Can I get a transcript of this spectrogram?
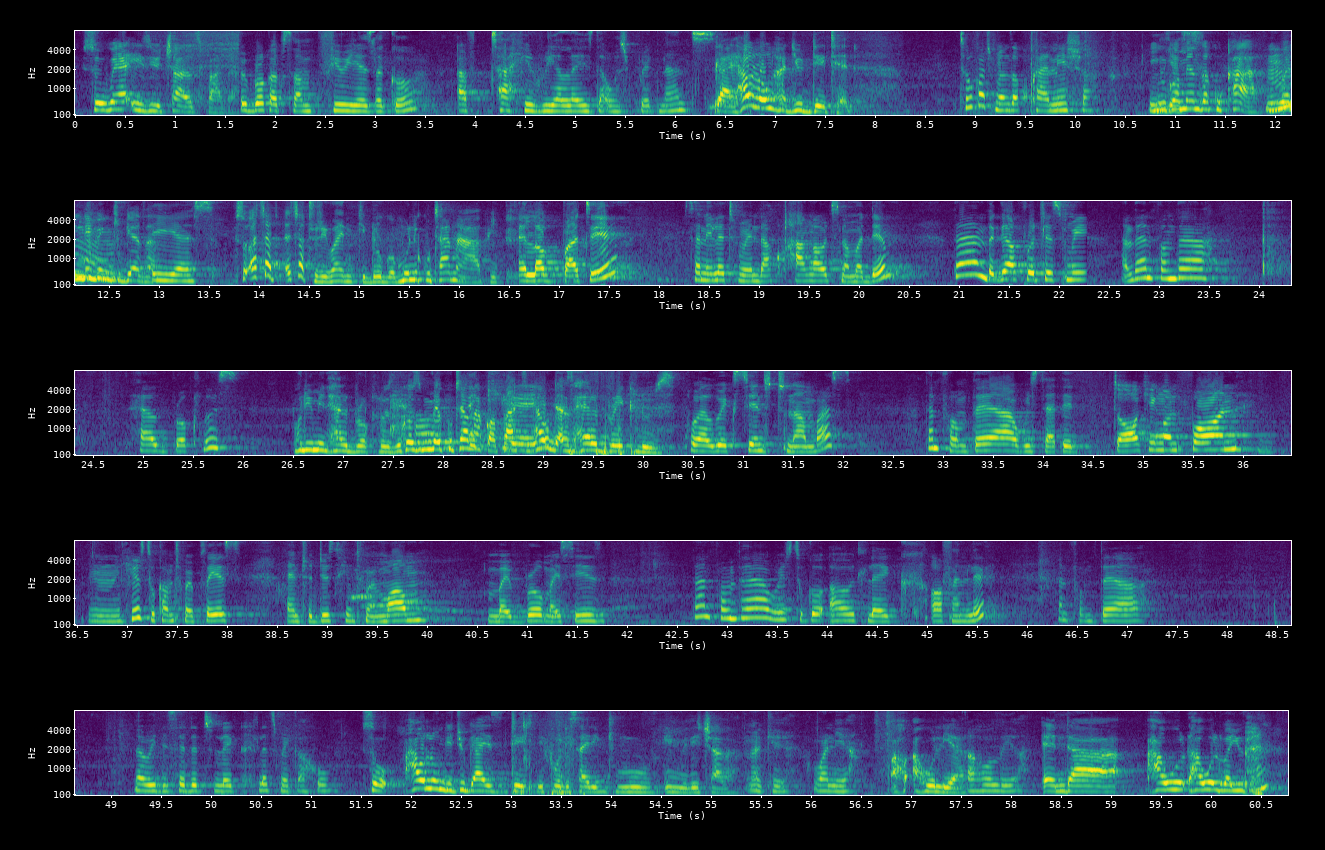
So where is your child's father? We broke up some few years ago after he realized I was pregnant. Guy, how long had you dated? Tulikuwa tumeanza kukaanisha. Mlikuwa mmeanza kukaa? You were living together? Yes. So acha, acha tu rewind kidogo. Mlikutana wapi? I love party. Sasa ile tumeenda hang out na madem. Then the girl approaches me and then from there hell broke loose. What do you mean hell broke loose? Because mmekutana kwa party. How does hell break loose? Well, we exchanged numbers. Then from there, we started talking on phone. Mm, he used to come to my place. I introduced him to my mom, my bro, my sis. Then from there, we used to go out like oftenly. And from there, now we decided to like, let's make a home. So how long did you guys date before deciding to move in with each other? Okay, one year, A, a whole year. a whole year. And uh, how, old, how old were you then?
